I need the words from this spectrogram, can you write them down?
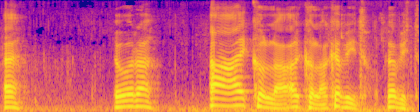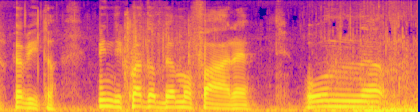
eh. E ora? Ah, eccola, eccola, capito, capito, capito. Quindi qua dobbiamo fare un...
